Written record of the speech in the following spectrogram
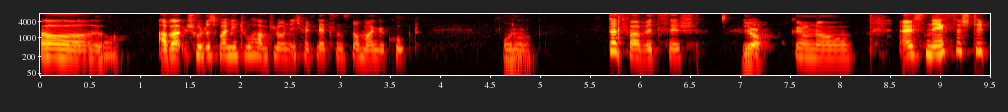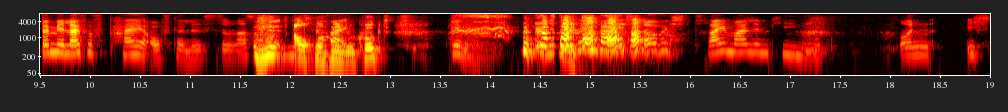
Äh, ja. Aber Schule des Manitou haben Flo und ich halt letztens nochmal geguckt. Und Ja. das war witzig. Ja. Genau. Als nächstes steht bei mir Life of Pi auf der Liste. Auch noch nie geguckt. Genau. War ich, glaube ich, dreimal im Kino. Und ich,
